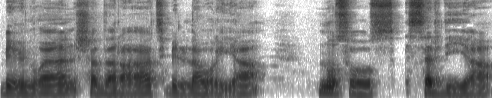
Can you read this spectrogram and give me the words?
بعنوان شذرات باللورية. نصوص سردية.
